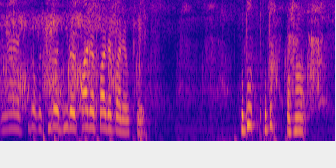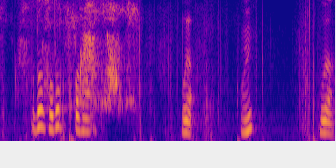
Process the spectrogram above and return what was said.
안녕, 뒤로, 가, 뒤로, 뒤로, 빠져, 빠져, 빠져, 오케이. 빠하. 호도, 호도, 빠하. 뭐야? 응? 뭐야?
